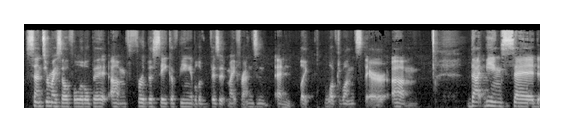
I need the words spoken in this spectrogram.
censor myself a little bit um for the sake of being able to visit my friends and and like loved ones there. Um that being said,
